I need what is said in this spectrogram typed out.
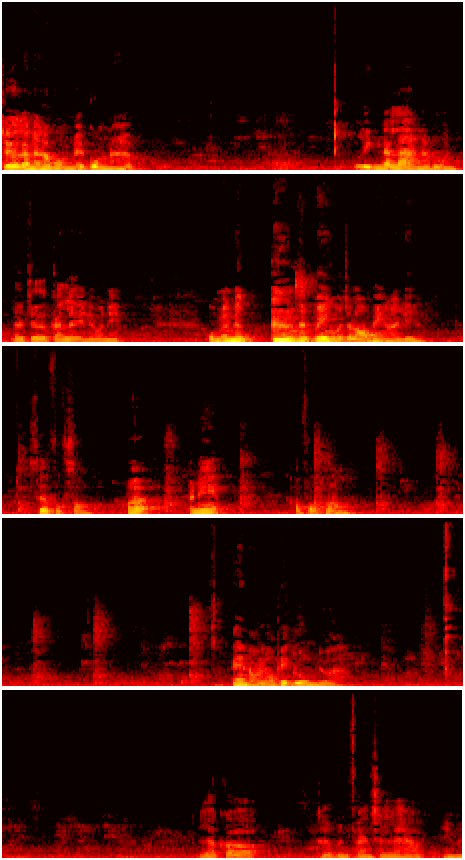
เจอกันนะครับผมในกลุ่มนะครับ ลิงก์ด้านล่างนะทุกคนเดี๋ยวเจอกันเลยในวันนี้ ผมยังนึกนึกเพลงว่าจะร้องเพลงอะไรดี เสื้อฟกสองเอออันนี้เอาฟกสองแน่นอนร้องเพลงลมดีกว่าแล้วก็เธอเป็นแฟนฉันแล้วเห็นไหม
